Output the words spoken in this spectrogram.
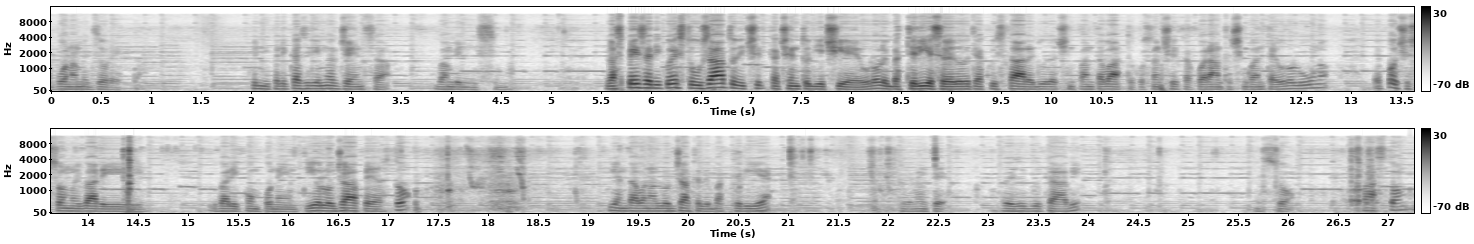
una buona mezz'oretta. Quindi per i casi di emergenza vanno benissimo. La spesa di questo usato è di circa 110 euro, le batterie se le dovete acquistare 2 da 50 watt costano circa 40-50 euro l'uno e poi ci sono i vari, i vari componenti. Io l'ho già aperto, qui andavano alloggiate le batterie ovviamente ho preso i due cavi messo faston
